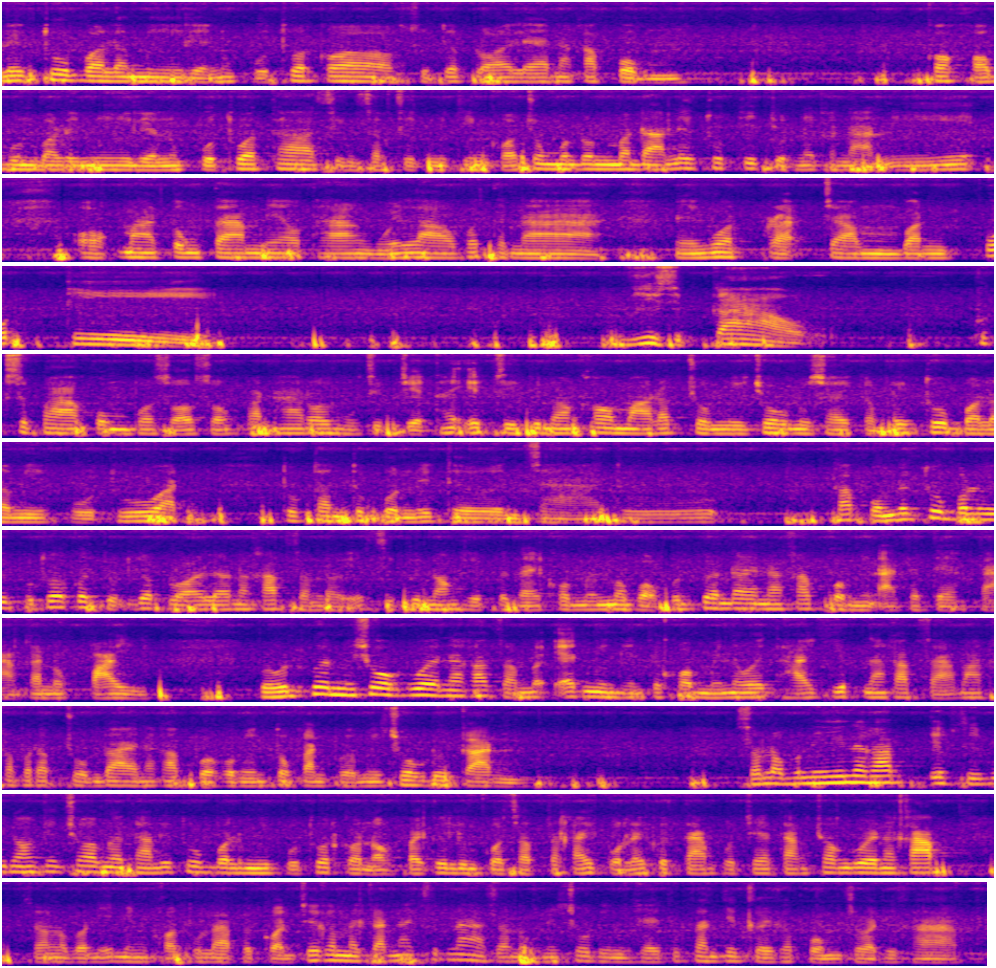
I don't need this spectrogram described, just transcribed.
เลขทูบบารมีเหรียญหลวงปู่ทวดก็สุดเรียบร้อยแล้วนะครับ ผม ก็ขอบุญบารมีเหรียญหลวงปู่ทวดถ้าสิ่งศักดิ์สิทธิ์มีจริงขอจงบันดลบันดาลเลขทุกที่จุดในขณะนี้ ออกมาตรงตามแนวทางหวยลาวพัฒนา ในงวดประจำวันพุธที่ 29พฤษภาคม พศ 2567 ให้ FC พี่น้องเข้ามารับชมมีโชค มีชัยกับเลขทูบบารมีปู่ทวด ทุกท่านทุกคนด้วยเทินสาธุ ครับผมเลขทูบบารมีปู่ทวดก็จุดเรียบร้อยแล้วนะครับสำหรับ FC พี่น้องเห็นเป็นไหนคอมเมนต์มาบอกเพื่อนๆได้นะครับความเห็นอาจจะแตกต่างกันออกไปเผื่อเพื่อนๆมีโชคด้วยนะครับสำหรับแอดมินเห็นจะคอมเมนต์เอาไว้ท้ายคลิปนะครับสามารถเข้าไปรับชมได้นะครับเผื่อคอมเมนต์ตรงกันเผื่อมีโชคด้วยกันสำหรับวันนี้นะครับ FC พี่น้องที่ชอบในทางที่ทูบบารมีปู่ทวดก่อนออกไปก็ลืมกด subscribe กดไลค์กดตามกดแชร์ทางช่องด้วยนะครับสำหรับวันนี้มินขอตุลาไปก่อนเจอกันใหม่กันหน้าคลิปหน้าสำหรับวันนี้โชคดีมีชัยทุกท่านเช่นเคยครับผม สวัสดีครับ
